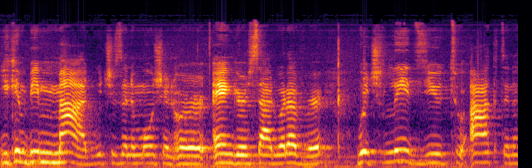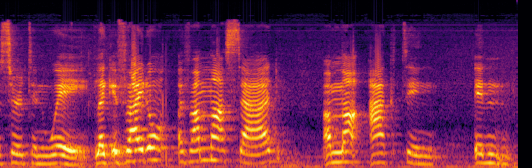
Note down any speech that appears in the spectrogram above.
you can be mad, which is an emotion, or anger, sad, whatever, which leads you to act in a certain way. Like if I don't if I'm not sad, I'm not acting in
